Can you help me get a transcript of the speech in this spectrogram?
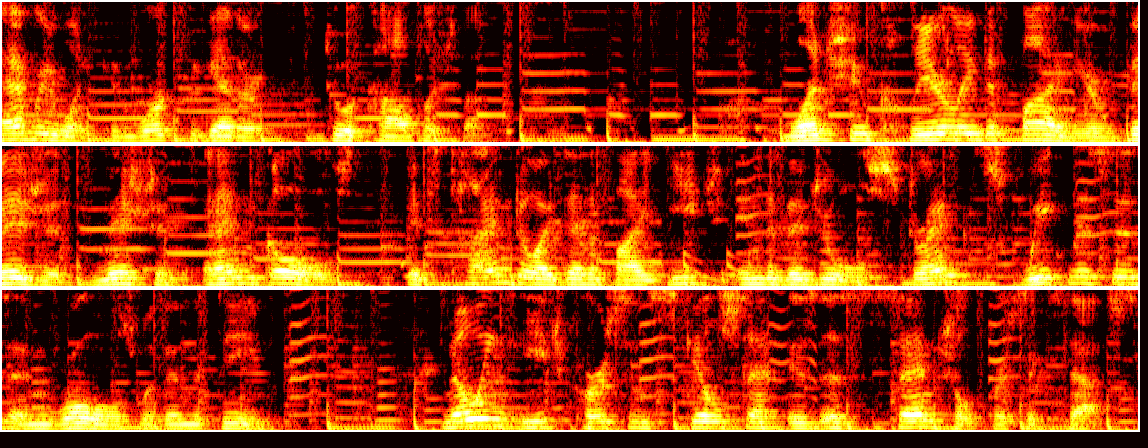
everyone can work together to accomplish them. Once you clearly define your vision, mission, and goals, it's time to identify each individual's strengths, weaknesses, and roles within the team. Knowing each person's skill set is essential for success.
